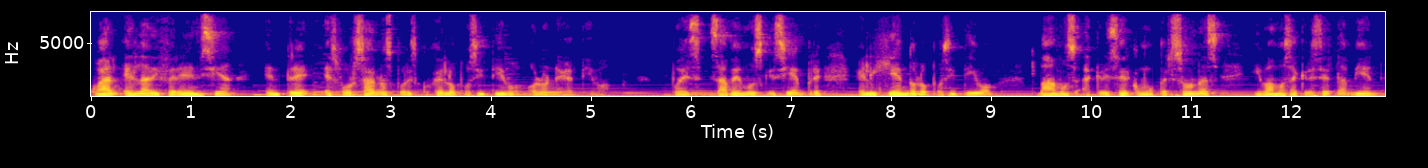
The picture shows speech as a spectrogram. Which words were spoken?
¿cuál es la diferencia entre esforzarnos por escoger lo positivo o lo negativo? Pues sabemos que siempre eligiendo lo positivo vamos a crecer como personas y vamos a crecer también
